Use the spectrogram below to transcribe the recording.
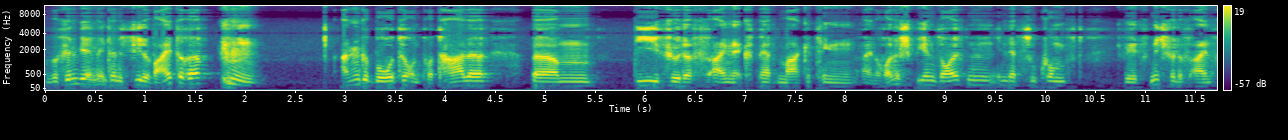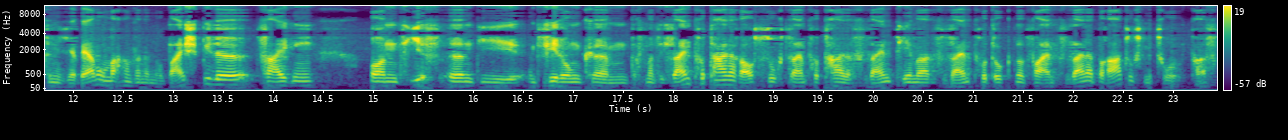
Und so finden wir im Internet viele weitere Angebote und Portale, ähm, die für das eigene Expertenmarketing eine Rolle spielen sollten in der Zukunft. Ich will jetzt nicht für das Einzelne hier Werbung machen, sondern nur Beispiele zeigen, und hier ist äh, die Empfehlung, ähm, dass man sich sein Portal heraussucht, sein Portal, das zu seinem Thema, zu seinen Produkten und vor allem zu seiner Beratungsmethode passt,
